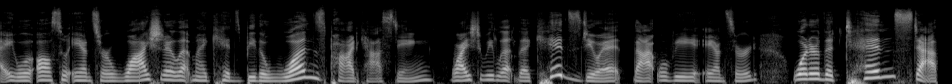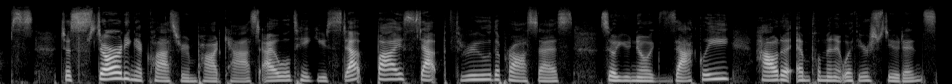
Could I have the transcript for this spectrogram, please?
I will also answer why should I let my kids be the ones podcasting? Why should we let the kids do it? That will be answered. What are the 10 steps to starting a classroom podcast? I will take you step by step through the process so you know exactly how to implement it with your students.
